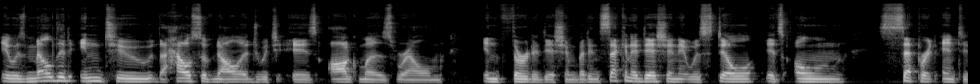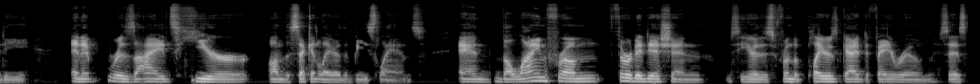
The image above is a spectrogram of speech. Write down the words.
It was melded into the House of Knowledge, which is Ogma's realm in third edition, but in second edition, it was still its own separate entity, and it resides here on the second layer of the Beastlands. And the line from third edition see here this is from the player's guide to Faerun. It says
